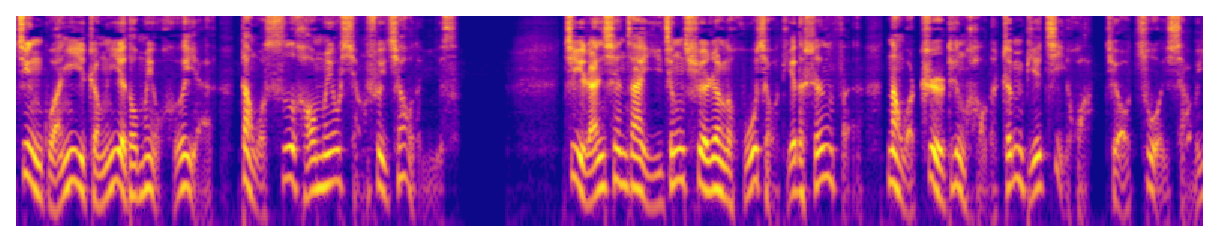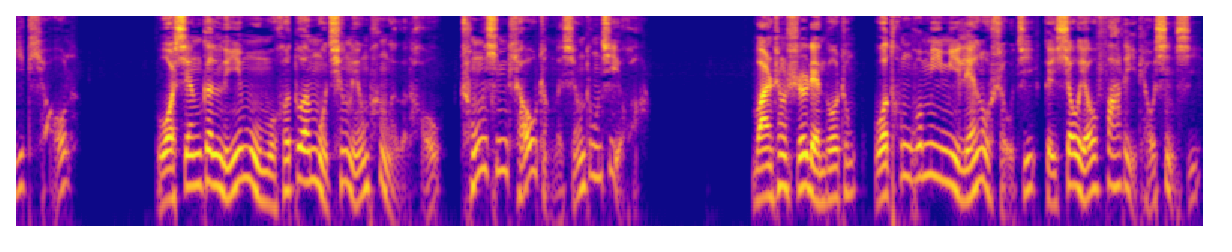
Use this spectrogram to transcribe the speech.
尽管一整夜都没有合眼，但我丝毫没有想睡觉的意思。既然现在已经确认了胡小蝶的身份，那我制定好的甄别计划就要做一下微调了。我先跟黎木木和端木清灵碰了个头，重新调整了行动计划。晚上十点多钟，我通过秘密联络手机给逍遥发了一条信息，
